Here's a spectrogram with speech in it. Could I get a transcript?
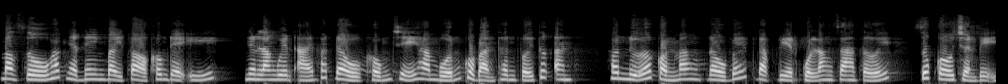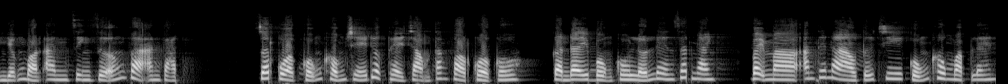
mặc dù Hoắc Nhật Ninh bày tỏ không để ý, nhưng Lăng Nguyên Ái bắt đầu khống chế ham muốn của bản thân với thức ăn, hơn nữa còn mang đầu bếp đặc biệt của Lăng gia tới, giúp cô chuẩn bị những món ăn dinh dưỡng và ăn vặt. Rốt cuộc cũng khống chế được thể trọng tăng vọt của cô, gần đây bụng cô lớn lên rất nhanh, vậy mà ăn thế nào tứ chi cũng không mập lên.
